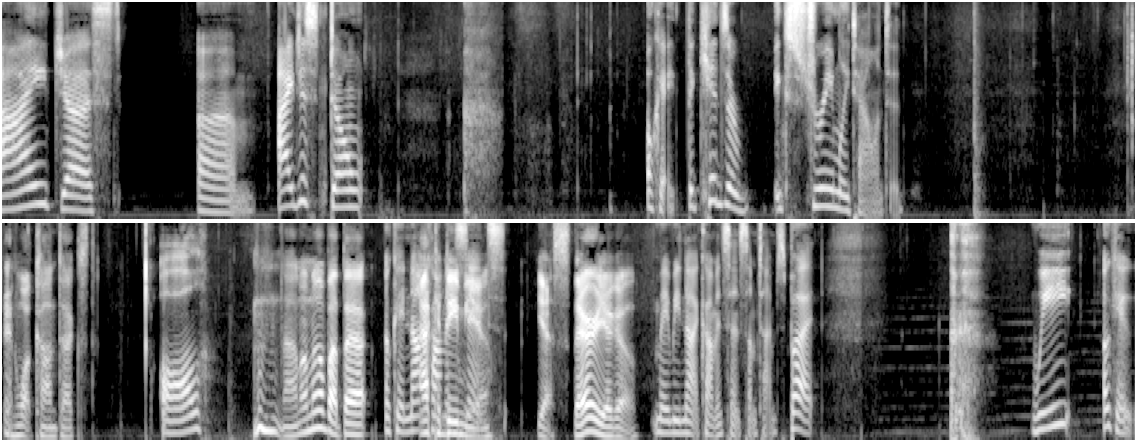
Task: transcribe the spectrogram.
I just Um, I just don't. Okay, the kids are extremely talented. In what context? All I don't know about that. okay, not Academia. common sense. Yes, there you go. maybe not common sense sometimes, but we okay.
